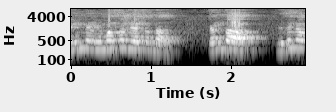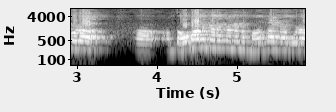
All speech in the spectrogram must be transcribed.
ఎన్ని విమర్శలు చేసి ఉంటారు. ఎంత నిజంగా కూడా ఆ, అంత అవమానకరంగా నన్ను మాట్లాడినా కూడా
